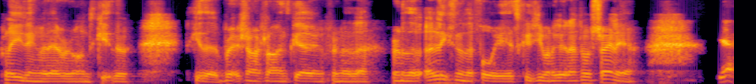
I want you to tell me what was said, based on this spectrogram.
pleading with everyone to keep the to keep the British Irish Lions going for another for another at least another four years because you want to go down to Australia. Yeah,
